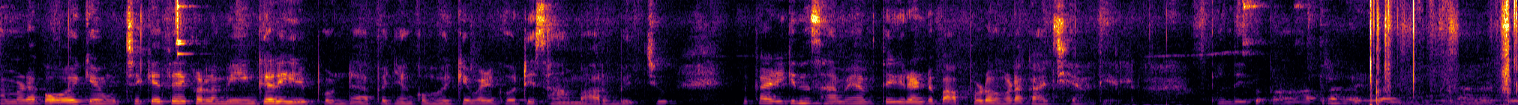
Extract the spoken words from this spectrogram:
നമ്മുടെ കോവയ്ക്ക ഉച്ചക്കത്തേക്കുള്ള മീൻകറി ഇരിപ്പുണ്ട്. അപ്പം ഞാൻ കോവയ്ക്ക മെഴുക്കോട്ടി സാമ്പാറും വെച്ചു. ഇപ്പോൾ കഴിക്കുന്ന സമയമാകുമ്പോഴത്തേക്ക് രണ്ട് പപ്പടവും കൂടെ കാച്ചിയാൽ മതിയല്ലോ. അപ്പോൾ എന്താ ഇപ്പോൾ പാത്രം കഴുകാൻ വേണ്ടിയിട്ടാണ് കേട്ടോ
